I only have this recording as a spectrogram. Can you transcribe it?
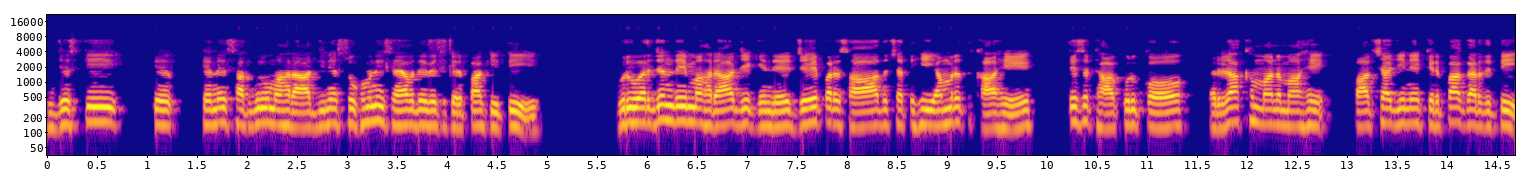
ਜਿਸ ਕੀ ਕਹਿੰਦੇ ਸਤਿਗੁਰੂ ਮਹਾਰਾਜ ਜੀ ਨੇ ਸੁਖਮਨੀ ਸਾਹਿਬ ਦੇ ਵਿੱਚ ਕਿਰਪਾ ਕੀਤੀ। ਗੁਰੂ ਅਰਜਨ ਦੇਵ ਮਹਾਰਾਜ ਜੀ ਕਹਿੰਦੇ, ਜੇ ਪ੍ਰਸਾਦ ਛਤਹੀ ਅੰਮ੍ਰਿਤ ਖਾਹੇ, ਤਿਸ ਠਾਕੁਰ ਕੋ ਰਖ ਮਨ ਮਾਹੇ। ਪਾਤਸ਼ਾਹ ਜੀ ਨੇ ਕਿਰਪਾ ਕਰ ਦਿੱਤੀ।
